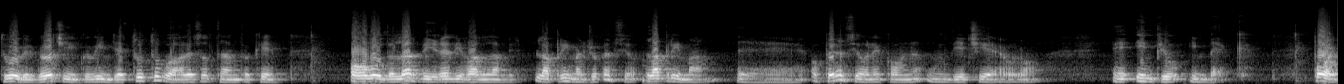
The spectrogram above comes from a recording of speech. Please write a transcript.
2,5, quindi è tutto uguale, soltanto che ho avuto l'ardire di fare la, la prima, la prima eh, operazione con un 10 euro eh, in più in back. Poi,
